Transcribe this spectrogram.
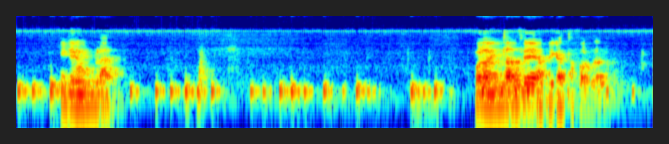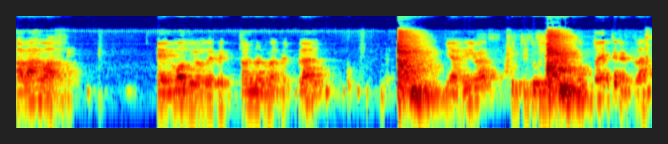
Y tiene un plano. La distancia aplica esta fórmula. Abajo hace el módulo del vector normal del plano y arriba sustituye el punto este en el plano.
